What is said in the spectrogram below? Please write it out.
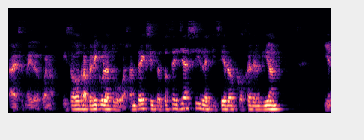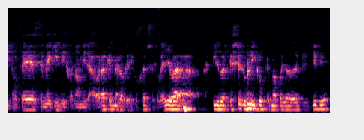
a ver, se me ha ido, bueno, hizo otra película, tuvo bastante éxito, entonces ya sí le quisieron coger el guion y entonces CMX dijo, no, mira, ahora que me lo queréis coger, se lo voy a llevar a, Spielberg, que es el único que me ha apoyado desde el principio.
